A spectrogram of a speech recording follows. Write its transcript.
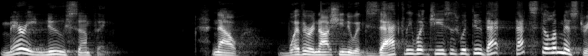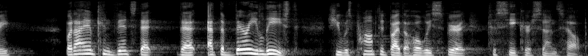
Mary knew something. Now, whether or not she knew exactly what Jesus would do, that, that's still a mystery. But I am convinced that, that at the very least, she was prompted by the Holy Spirit to seek her son's help.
